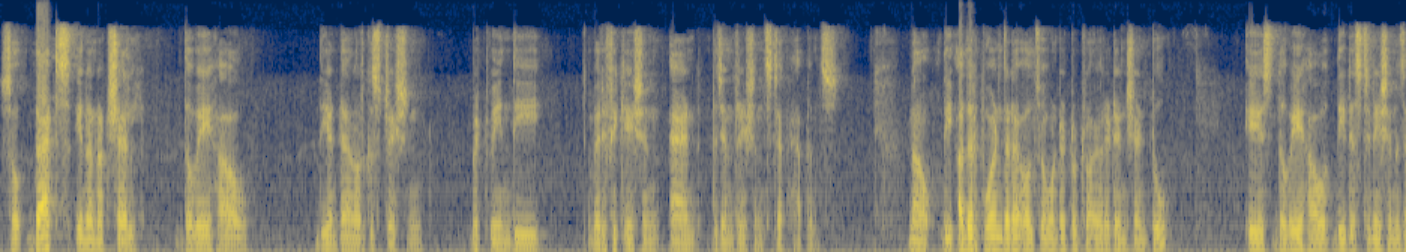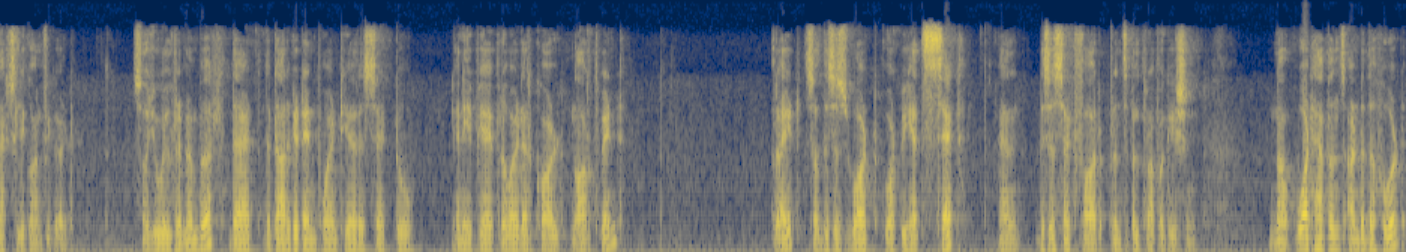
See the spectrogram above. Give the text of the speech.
So that's in a nutshell the way how the entire orchestration between the verification and the generation step happens now the other point that I also wanted to draw your attention to is the way how the destination is actually configured. So you will remember that the target endpoint here is set to an API provider called Northwind right? So this is what what we had set and this is set for principal propagation. Now what happens under the hood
